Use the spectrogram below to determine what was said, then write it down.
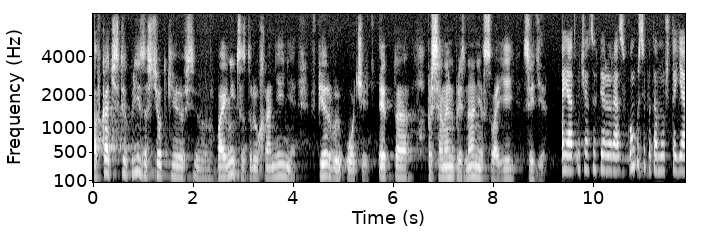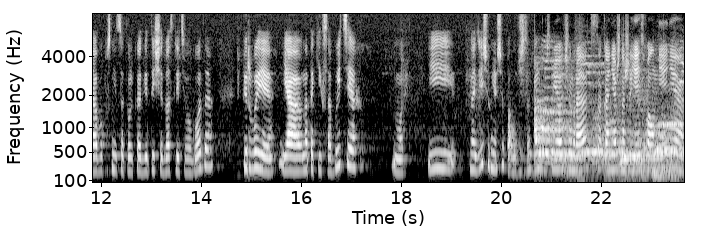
А в качестве приза все-таки в больнице здравоохранения в первую очередь это профессиональное признание в своей среде. Я участвую в первый раз в конкурсе, потому что я выпускница только 2023 года. Впервые я на таких событиях. Вот. И Надеюсь, у меня все получится. Конкурс мне очень нравится. Конечно же, есть волнение,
